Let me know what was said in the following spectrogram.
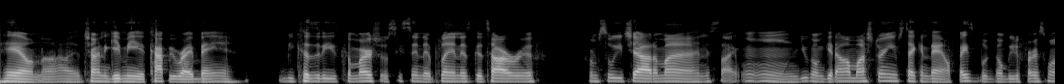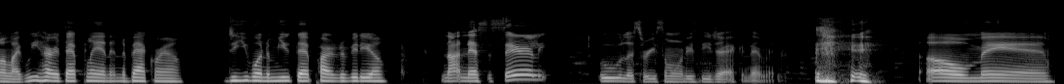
Hell no. Nah. Trying to give me a copyright ban. because of these commercials. He's sitting there playing this guitar riff from Sweet Child of Mine. It's like, mm you're gonna get all my streams taken down. Facebook gonna be the first one. Like, we heard that playing in the background. Do you want to mute that part of the video? Not necessarily. Ooh, let's read some more of these DJ Akademiks. oh man.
